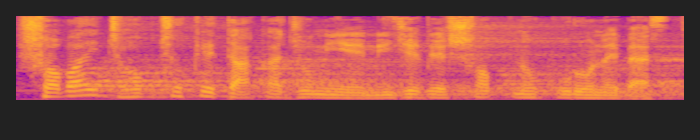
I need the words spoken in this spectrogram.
সবাই ঝকঝকে টাকা জমিয়ে নিজেদের স্বপ্ন পূরণে ব্যস্ত।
